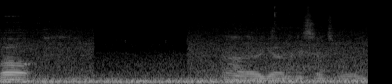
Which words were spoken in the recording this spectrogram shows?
Well, oh, there we go. Then he starts moving.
